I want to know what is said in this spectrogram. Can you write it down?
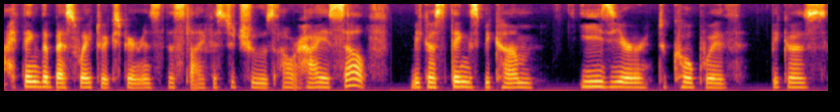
I think the best way to experience this life is to choose our highest self because things become easier to cope with because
